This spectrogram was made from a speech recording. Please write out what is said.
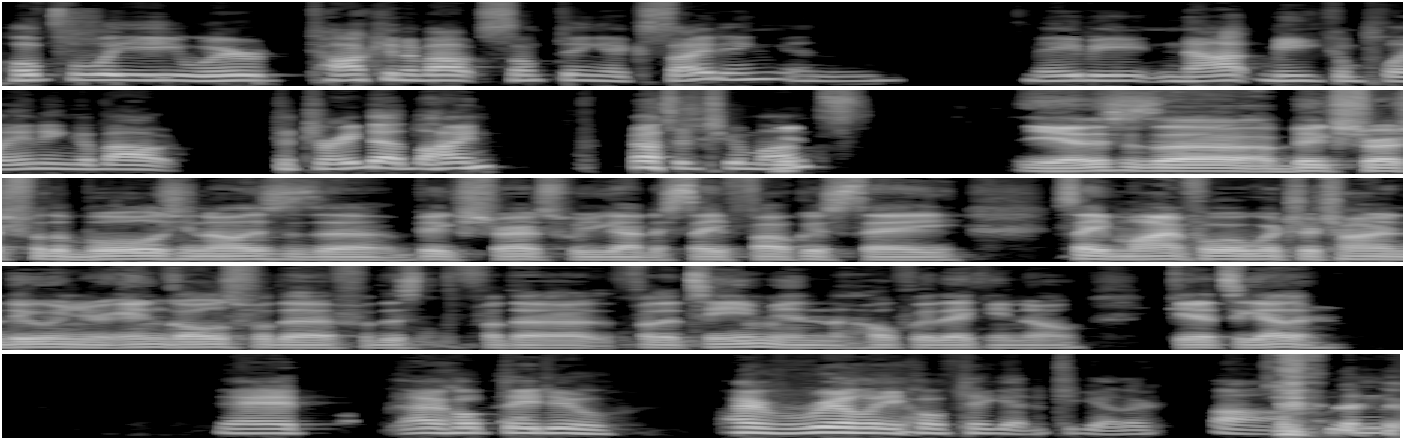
Hopefully, we're talking about something exciting and maybe not me complaining about the trade deadline for another two months. Yeah, this is a, a big stretch for the Bulls. You know, this is a big stretch where you got to stay focused, stay stay mindful of what you're trying to do and your end goals for the for this for the for the team, and hopefully they can you know get it together. Eh, I hope they do. I really hope they get it together. Um, and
